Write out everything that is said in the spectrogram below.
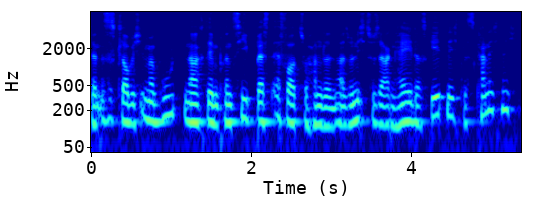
dann ist es, glaube ich, immer gut, nach dem Prinzip Best Effort zu handeln. Also nicht zu sagen, hey, das geht nicht, das kann ich nicht,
